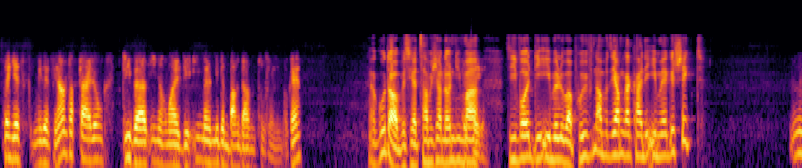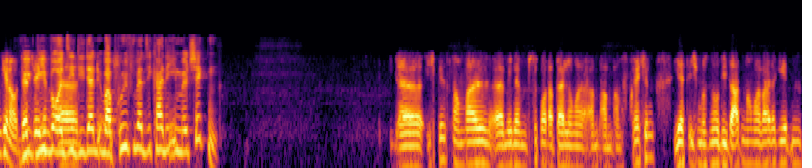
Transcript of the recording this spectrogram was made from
spreche jetzt mit der Finanzabteilung. Die werden Ihnen nochmal die E-Mail mit den Bankdaten zusenden, okay? Ja gut, aber bis jetzt habe ich ja noch nicht mal. Sie wollten die E-Mail überprüfen, aber Sie haben gar keine E-Mail geschickt. Genau, Wie, deswegen. wie wollen Sie äh, die denn überprüfen, wenn Sie keine E-Mail schicken? äh, ich bin jetzt nochmal äh, mit dem Supportabteilung am, am, am Sprechen. Jetzt, ich muss nur die Daten nochmal weitergeben,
